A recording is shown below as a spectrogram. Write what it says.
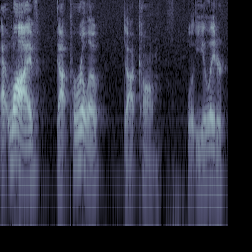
at live.pirillo.com we'll see you later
